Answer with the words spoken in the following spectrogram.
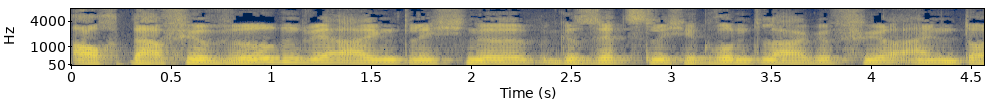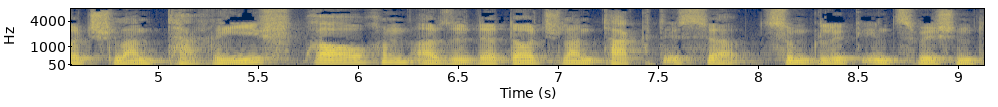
auch dafür würden wir eigentlich eine gesetzliche Grundlage für einen Deutschlandtarif brauchen. Also der Deutschlandtakt ist ja zum Glück inzwischen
